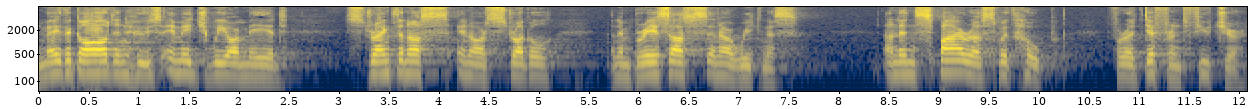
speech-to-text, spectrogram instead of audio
And may the God in whose image we are made strengthen us in our struggle and embrace us in our weakness and inspire us with hope for a different future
